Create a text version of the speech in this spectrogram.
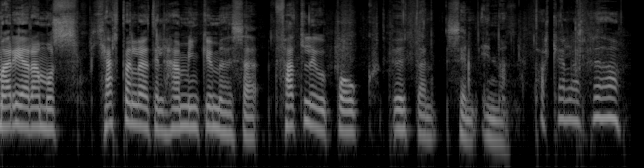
Marja Ramos, hjartanlega til hamingu með þessa fallegu bók utan sem innan. Takk hjá fyrir það.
